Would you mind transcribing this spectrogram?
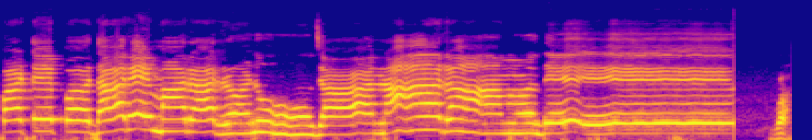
પાટે પધારે મારા રણુ જાના રામ દે વાહ.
